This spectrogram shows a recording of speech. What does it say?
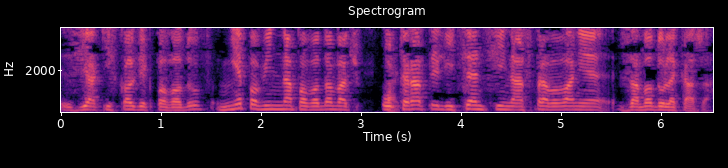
z jakichkolwiek powodów nie powinna powodować tak. utraty licencji na sprawowanie zawodu lekarza.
